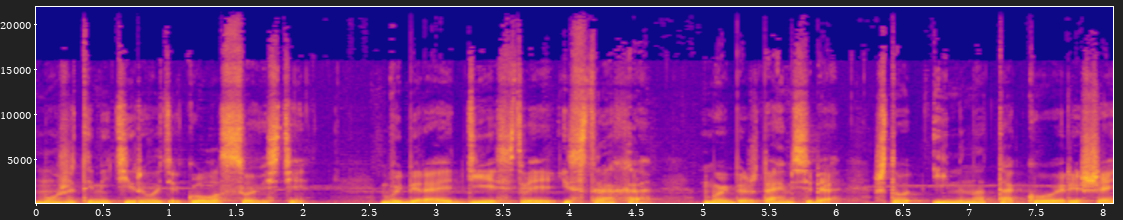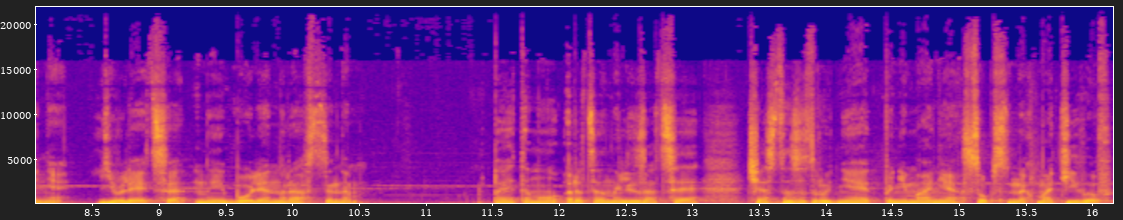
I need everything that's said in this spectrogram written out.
может имитировать голос совести. Выбирая действие из страха, мы убеждаем себя, что именно такое решение является наиболее нравственным. Поэтому рационализация часто затрудняет понимание собственных мотивов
